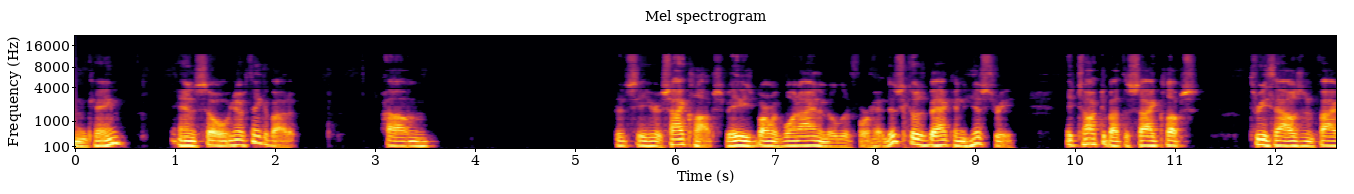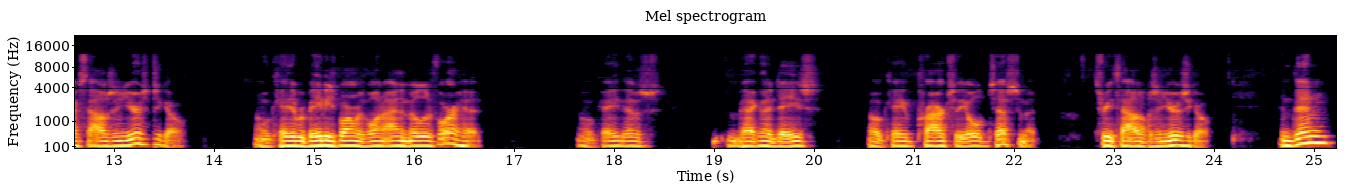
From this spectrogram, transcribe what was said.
Okay, and so you know think about it. Um, let's see here, Cyclops, babies born with one eye in the middle of the forehead. This goes back in history. They talked about the Cyclops 3,000, 5,000 years ago. Okay, there were babies born with one eye in the middle of the forehead. Okay, that was back in the days, okay, prior to the Old Testament, 3,000 years ago. And then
